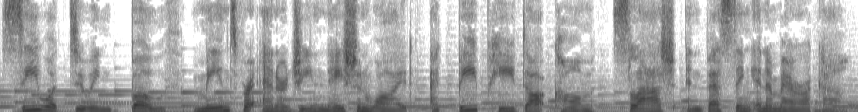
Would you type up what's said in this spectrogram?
See what doing both means for energy nationwide at bp.com slash investing in America.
